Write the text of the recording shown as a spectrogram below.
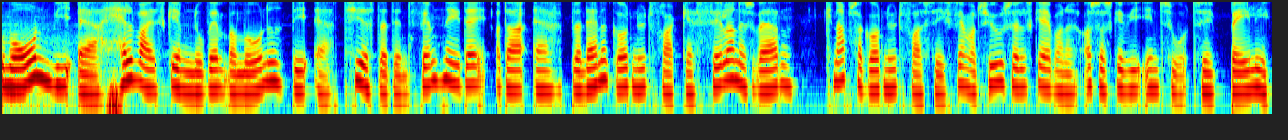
Godmorgen, vi er halvvejs gennem november måned. Det er tirsdag den 15. i dag, og der er blandt andet godt nyt fra gazellernes verden, knap så godt nyt fra C25-selskaberne, og så skal vi en tur til Bali.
